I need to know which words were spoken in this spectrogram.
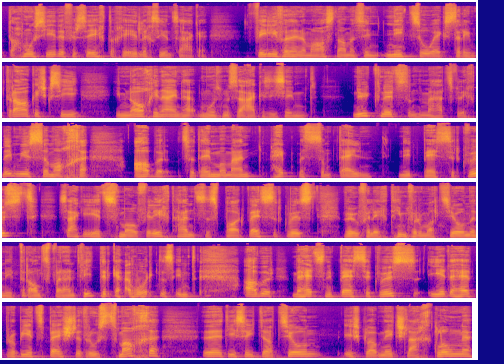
da muss jeder für sich doch ehrlich sein und sagen, viele von diesen Massnahmen sind nicht so extrem tragisch gewesen. Im Nachhinein muss man sagen, sie sind nichts genützt und man hätte es vielleicht nicht müssen machen aber zu dem Moment hat man es zum Teil nicht besser gewusst. Sage ich jetzt mal, vielleicht haben es ein paar besser gewusst, weil vielleicht Informationen nicht transparent weitergegeben worden sind. Aber man hat es nicht besser gewusst. Jeder hat probiert, das Beste daraus zu machen. Äh, die Situation ist, glaube ich, nicht schlecht gelungen.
